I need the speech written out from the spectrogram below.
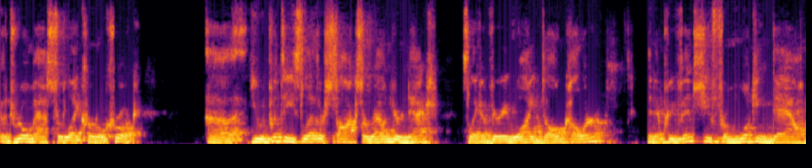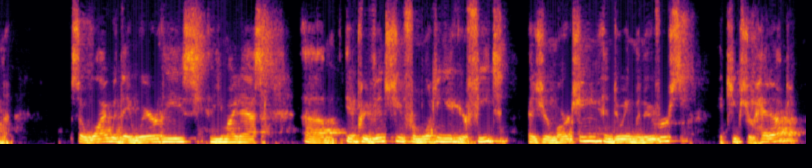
a, a, drill master like Colonel Crook. Uh, you would put these leather stocks around your neck. It's like a very wide dog collar, and it prevents you from looking down. So why would they wear these? You might ask. Um, it prevents you from looking at your feet as you're marching and doing maneuvers. It keeps your head up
